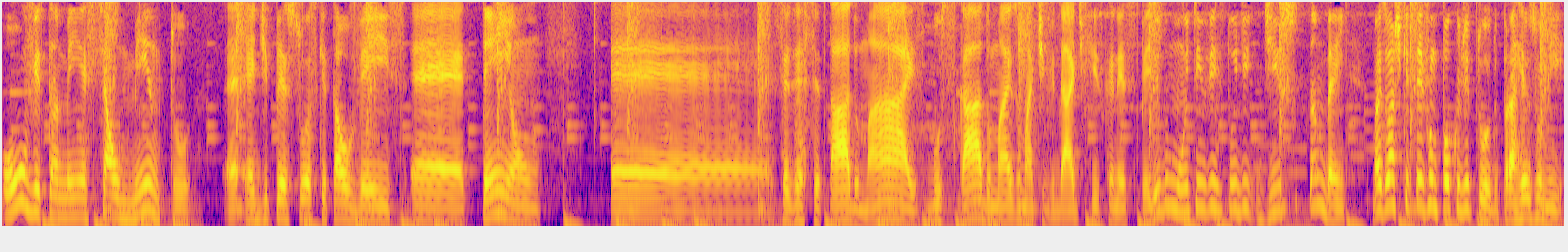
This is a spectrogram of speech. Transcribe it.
houve também esse aumento é, é, de pessoas que talvez é, tenham é, se exercitado mais, buscado mais uma atividade física nesse período, muito em virtude disso também. Mas eu acho que teve um pouco de tudo, para resumir.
